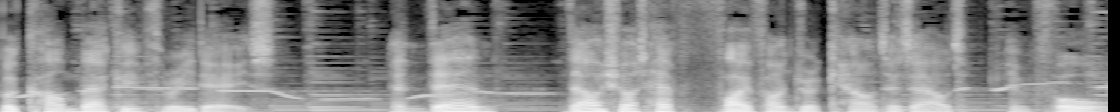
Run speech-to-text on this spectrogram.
but come back in three days, and then thou shalt have five hundred counted out in full.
